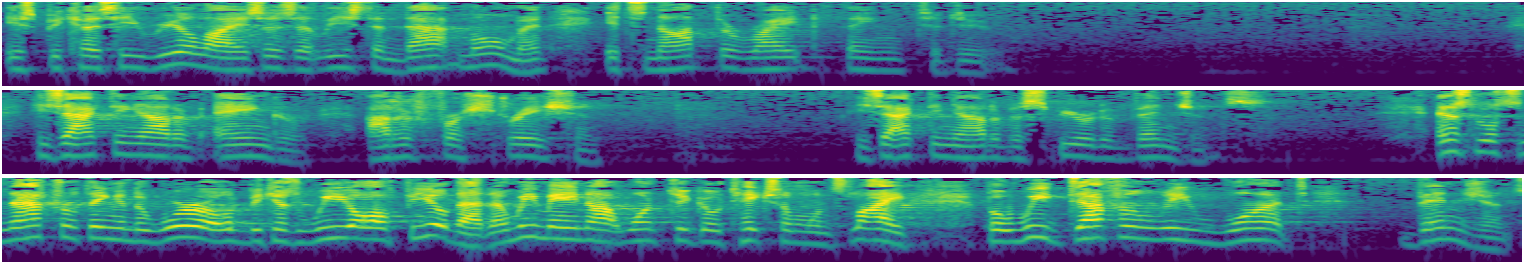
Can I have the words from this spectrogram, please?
is because he realizes, at least in that moment, it's not the right thing to do. He's acting out of anger, out of frustration. He's acting out of a spirit of vengeance. And it's the most natural thing in the world because we all feel that. And we may not want to go take someone's life, but we definitely want vengeance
